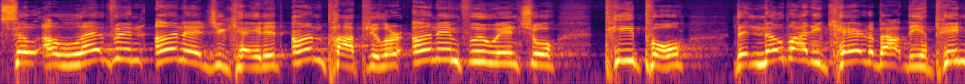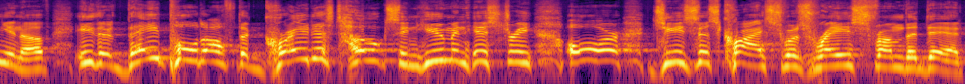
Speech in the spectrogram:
So, 11 uneducated, unpopular, uninfluential people that nobody cared about the opinion of, either they pulled off the greatest hoax in human history or Jesus Christ was raised from the dead.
